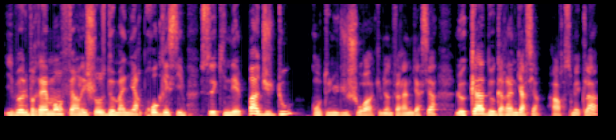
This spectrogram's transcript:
Ils veulent vraiment faire les choses de manière progressive, ce qui n'est pas du tout compte tenu du choix que vient de faire Ryan Garcia, le cas de Garen Garcia. Alors ce mec-là,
